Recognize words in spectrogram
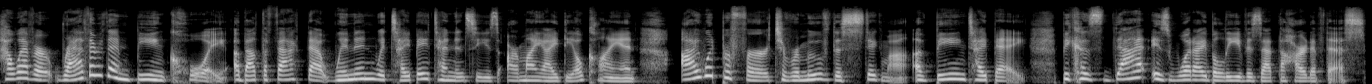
However, rather than being coy about the fact that women with type A tendencies are my ideal client, I would prefer to remove the stigma of being type A because that is what I believe is at the heart of this.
